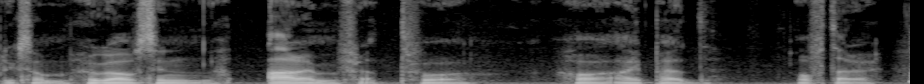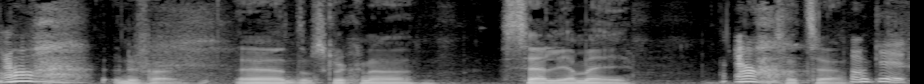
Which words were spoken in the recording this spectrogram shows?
liksom hugga av sin arm för att få ha iPad oftare. Ja, Ungefär. Ehm, de skulle kunna sälja mig ja. så att säga. okej.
